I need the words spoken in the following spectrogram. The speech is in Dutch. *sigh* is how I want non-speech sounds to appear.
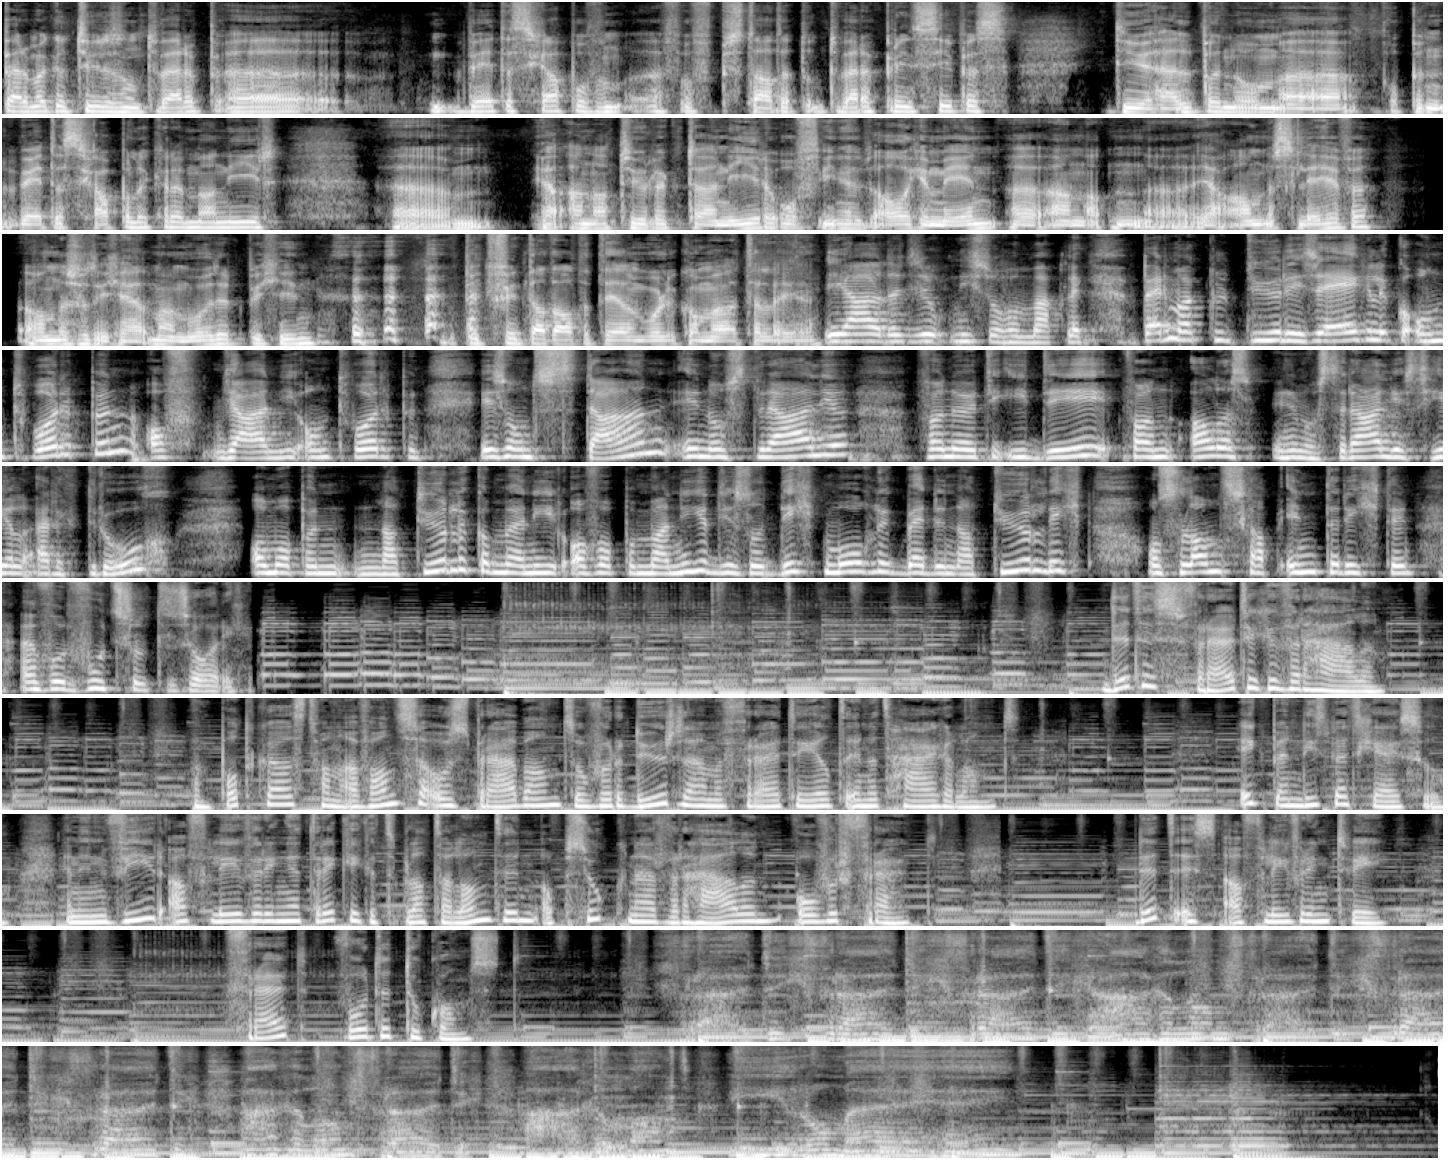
permacultuur is ontwerpwetenschap of, of, bestaat uit ontwerpprincipes die u helpen om op een wetenschappelijkere manier um, ja, aan natuurlijk tuinieren of in het algemeen aan een ja, anders leven Anders moet ik uit mijn moeder beginnen. *laughs* ik vind dat altijd heel moeilijk om uit te leggen. Ja, dat is ook niet zo gemakkelijk. Permacultuur is eigenlijk ontworpen, of ja, niet ontworpen, is ontstaan in Australië vanuit het idee van alles in Australië is heel erg droog. Om op een natuurlijke manier, of op een manier die zo dicht mogelijk bij de natuur ligt, ons landschap in te richten en voor voedsel te zorgen. Dit is Fruitige Verhalen een podcast van Avanza Oost-Brabant over duurzame fruitteelt in het Hageland. Ik ben Lisbeth Gijssel en in vier afleveringen trek ik het platteland in op zoek naar verhalen over fruit. Dit is aflevering 2. Fruit voor de toekomst. Fruitig, fruitig, fruitig, Hageland, fruitig, fruitig, fruitig, Hageland, fruitig,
